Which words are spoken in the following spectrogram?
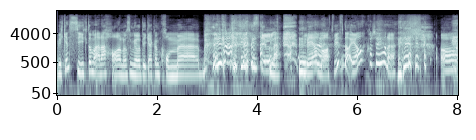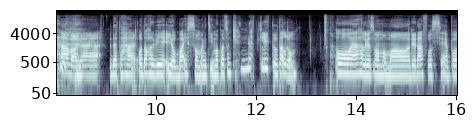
Hvilken sykdom er det jeg har nå som gjør at jeg ikke kan komme stille? Ble jeg da? Ja, kanskje jeg gjorde det. Og jeg bare Dette her Og da hadde vi jobba i så mange timer på et sånn knøttlite hotellrom. Og heldigvis var mamma og de der for å se på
